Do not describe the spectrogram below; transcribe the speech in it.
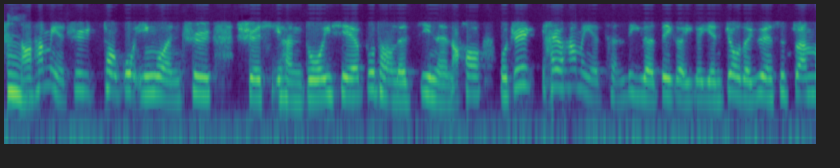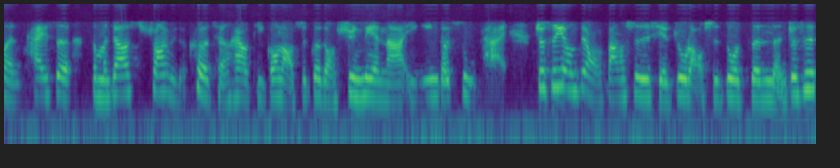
然后他们也去透过英文去学习很多一些不同的技能。然后我觉得还有他们也成立了这个一个研究的院，是专门开设什么叫双语的课程，还有提供老师各种训练啊、影音的素材，就是用这种方式协助老师做真能，就是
